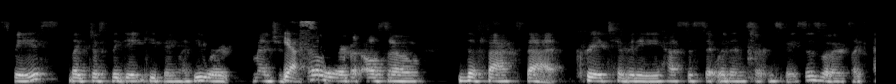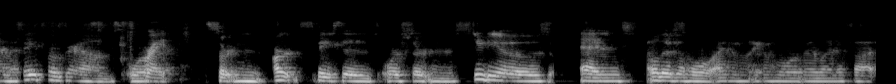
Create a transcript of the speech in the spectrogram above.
space, like just the gatekeeping, like you were mentioning yes. earlier, but also the fact that creativity has to sit within certain spaces, whether it's like MFA programs or right. certain art spaces or certain studios. And oh, there's a whole, I have like a whole other line of thought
